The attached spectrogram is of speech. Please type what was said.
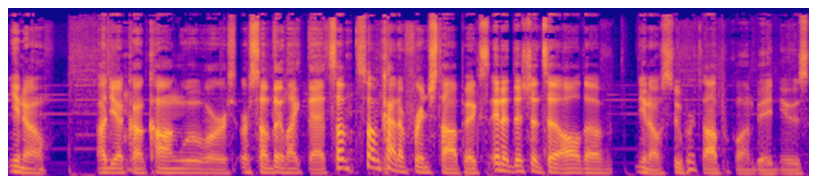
you know, Onyeka Okongwu or, or something like that. Some some kind of fringe topics, in addition to all the, you know, super topical NBA news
